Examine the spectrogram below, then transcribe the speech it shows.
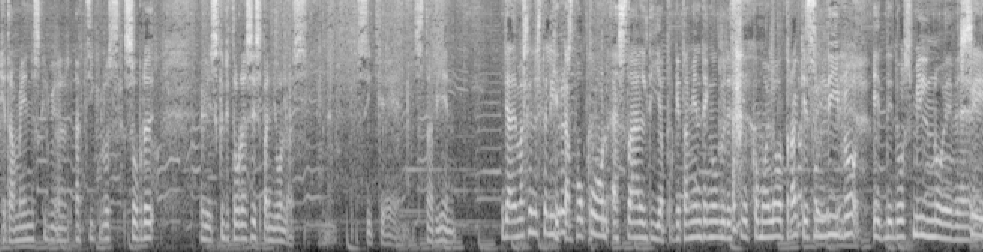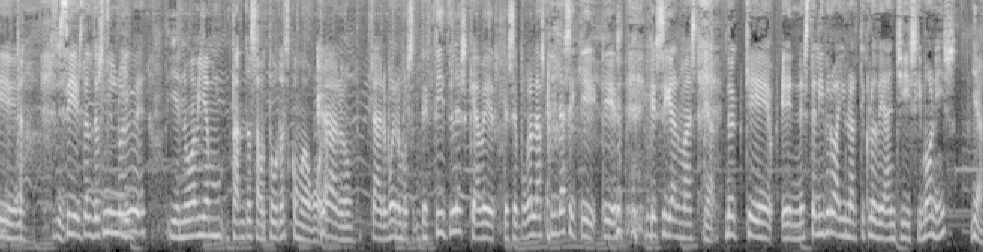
que también escriben artículos sobre escritoras españolas. Así que está bien. Y además en este Que libro... es- tampoco está al día, porque también tengo que decir como el otro, que es un Sí. libro eh, de 2009. Sí, sí, es del 2009. Y, y no había tantas autoras como ahora. Claro, claro. Bueno, pues decidles que a ver, que se pongan las pilas y que, que, que sigan más. Ya. No, que en este libro hay un artículo de Angie Simonis. Ya.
